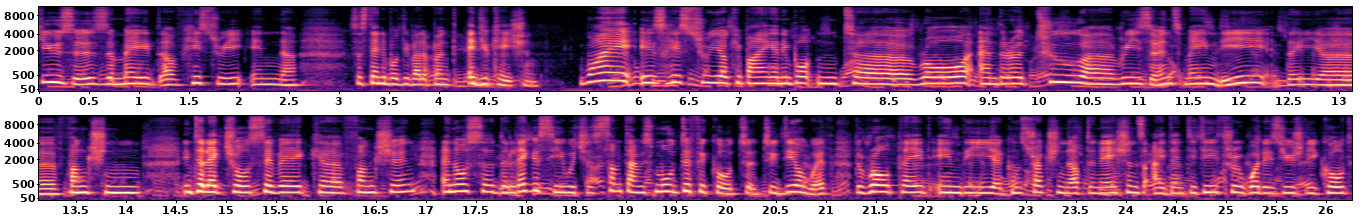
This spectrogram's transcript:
uses made of history in uh, sustainable development education. Why is history occupying an important uh, role? And there are two uh, reasons mainly the uh, function, intellectual, civic uh, function, and also the legacy, which is sometimes more difficult to, to deal with, the role played in the uh, construction of the nation's identity through what is usually called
